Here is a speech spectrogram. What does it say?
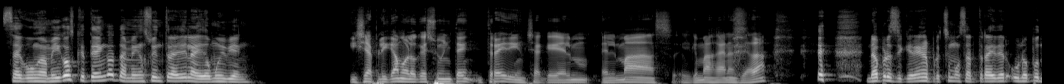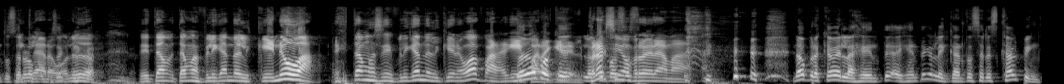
según amigos que tengo, también swing trading le ha ido muy bien. Y ya explicamos lo que es swing trading, ya que el, el, más, el que más ganancias da. no, pero si quieren el próximo Star Trader 1.0 Claro, boludo. Estamos, explicando el que no va. Estamos explicando el que no va para qué. para que el próximo programa. no, pero es que a ver, la gente, hay gente que le encanta hacer scalping.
